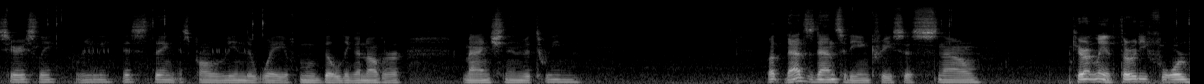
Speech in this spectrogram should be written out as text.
Seriously? Really? This thing is probably in the way of me building another mansion in between. But that's density increases. Now, currently at 34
